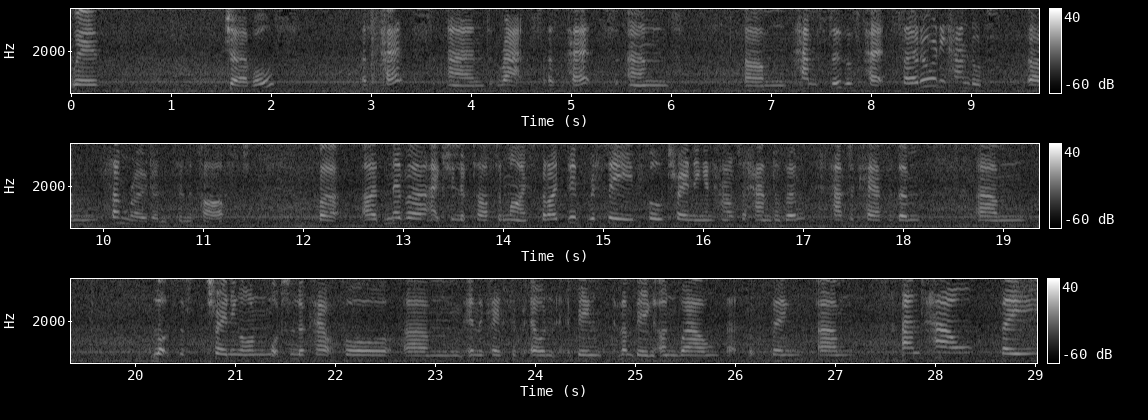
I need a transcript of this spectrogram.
with gerbils as pets and rats as pets and um, hamsters as pets. So I'd already handled um, some rodents in the past. but I'd never actually looked after mice. But I did receive full training in how to handle them, how to care for them. Um, lots of training on what to look out for um, in the case of being, them being unwell, that sort of thing, um, and how they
